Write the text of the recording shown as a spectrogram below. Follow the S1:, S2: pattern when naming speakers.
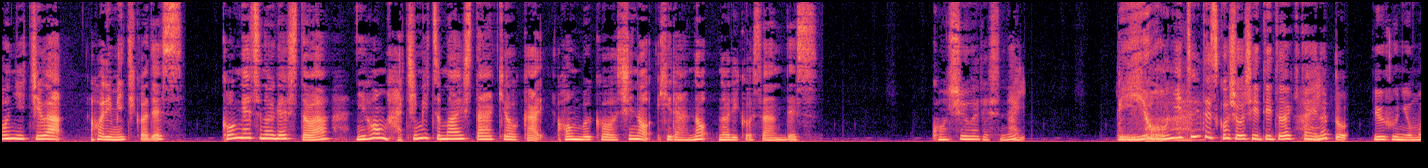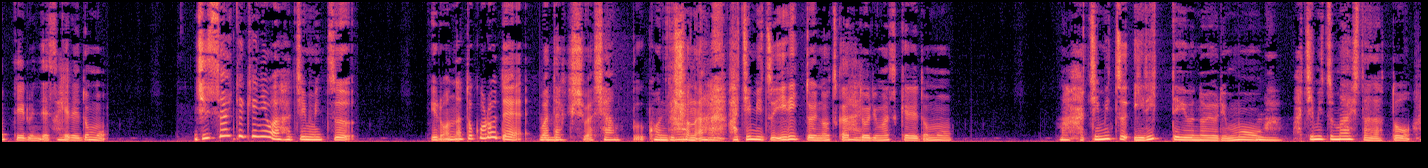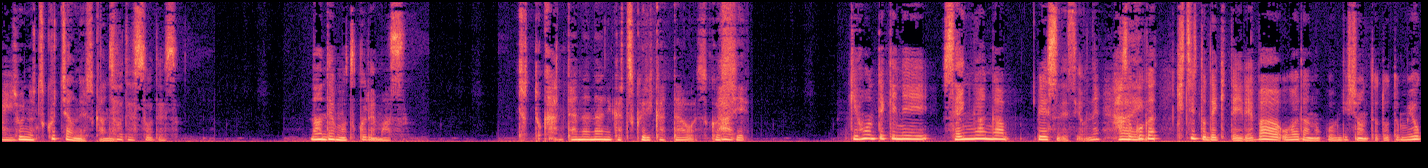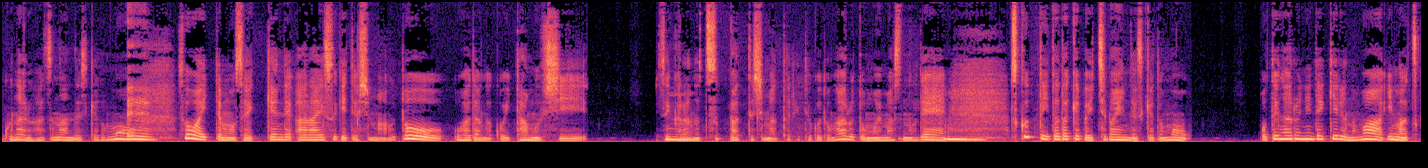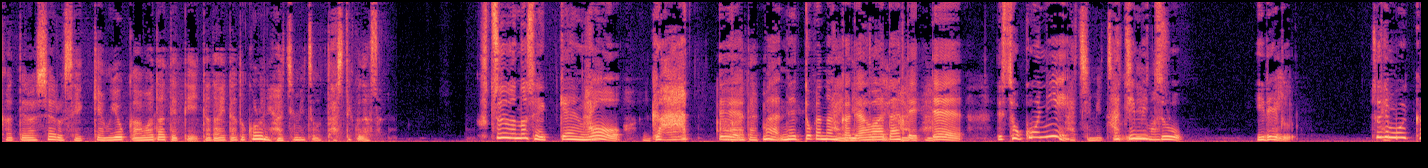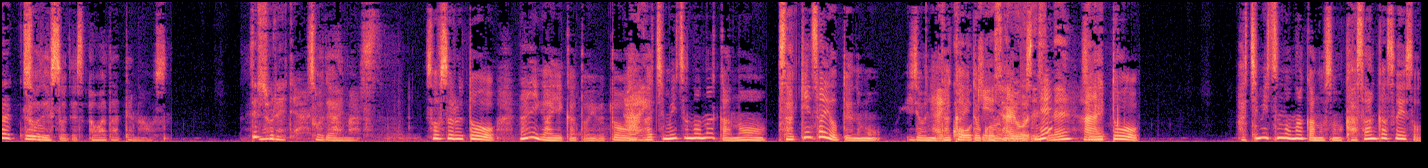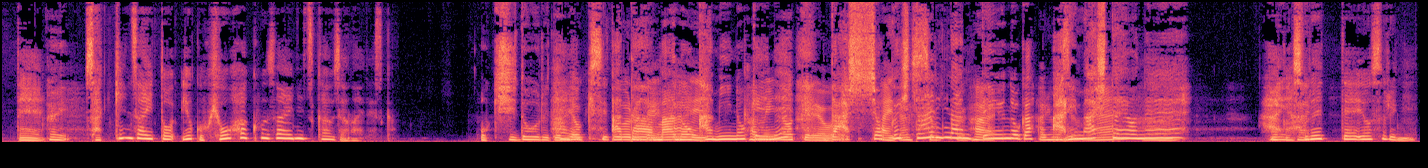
S1: こんにちは堀道子です。今月のゲストは日本はちみつマイスター協会本部講師の平野の子さんです。今週はですね、はい、美容について少し教えていただきたいなとい。うふうに思っているんですけれども、はい、実際的には蜂蜜いろんなところで私はシャンプー、コンディショナー、蜂蜜入りというのを使っておりますけれども、まあ、蜂蜜入りっていうのよりも、うん、蜂蜜マイスターだと、そういうの作っちゃうんですかね、
S2: そうです、そうです。何でも作れます。
S1: ちょっと簡単な何か作り方を少し。はい、
S2: 基本的に洗顔がベースですよね、はい、そこがきちっとできていればお肌のコンディションってとても良くなるはずなんですけども、えそうは言っても石鹸で洗いすぎてしまうとお肌がこう傷むしそれからの突っ張ってしまったりということがあると思いますので、うん、作っていただけば一番いいんですけどもお手軽にできるのは今使ってらっしゃる石鹸をよく泡立てていただいたところに蜂蜜を足してください。
S1: 普通の石鹸をガーって、はい、まあネットかなんかで泡立てて、はいはいで、そこに蜂蜜を入れる。それでもう一回こ
S2: う、そうです、そうです。泡立て直す。
S1: で、それで
S2: そうで合います。そうすると、何がいいかというと、はい、蜂蜜の中の殺菌作用っていうのも非常に高いところなんですね。はい、ねそれと、蜂蜜の中のその過酸化水素って、はい、殺菌剤とよく漂白剤に使うじゃないですか。
S1: オキシドールでね、はい、オキシドールで。頭の髪の毛ね、はい、脱色。したりなんていうのがありましたよね。
S2: はい、はい、それって要するに、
